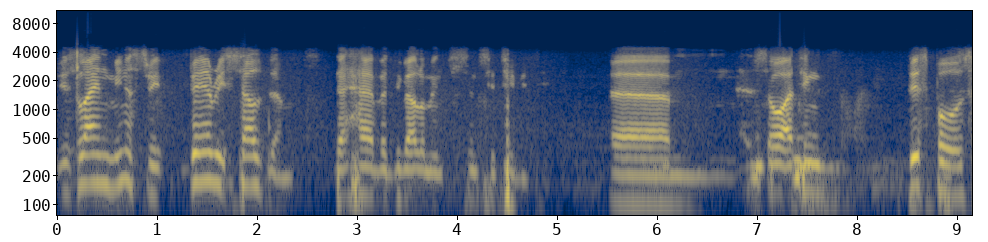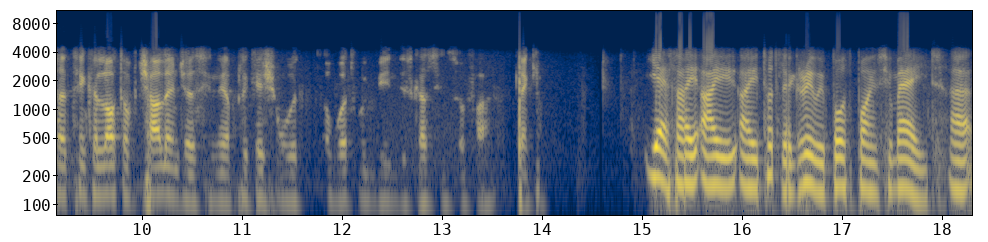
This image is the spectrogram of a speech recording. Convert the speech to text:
this line ministry very seldom they have a development sensitivity. Um, so I think this poses, I think, a lot of challenges in the application of what we've been discussing so far. Thank you. Yes, I, I, I totally agree with both points you made. Uh,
